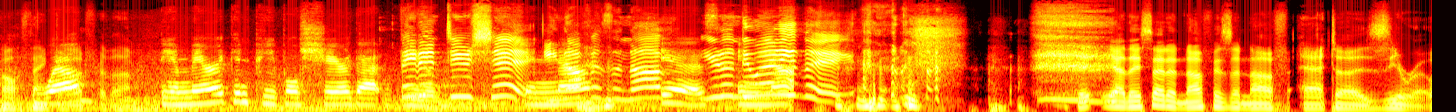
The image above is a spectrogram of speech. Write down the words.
Oh, thank well, God for them. the American people share that view. they didn't do shit. Enough Enough, is enough. is you didn't do enough. anything. They- yeah, they said enough is enough at uh, zero.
